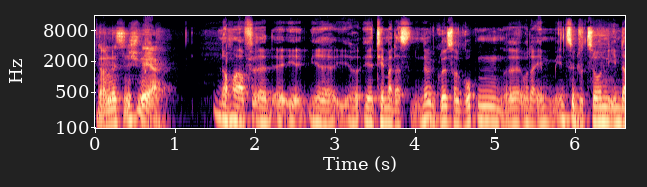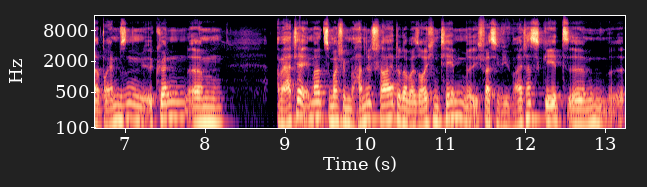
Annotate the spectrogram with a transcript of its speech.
dann ist es schwer. Nochmal auf äh, ihr, ihr, ihr, Thema, dass ne, größere Gruppen äh, oder eben Institutionen ihn da bremsen können. Ähm, aber er hat ja immer zum Beispiel im Handelsstreit oder bei solchen Themen, ich weiß nicht, wie weit das geht, ähm,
